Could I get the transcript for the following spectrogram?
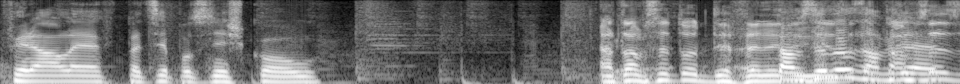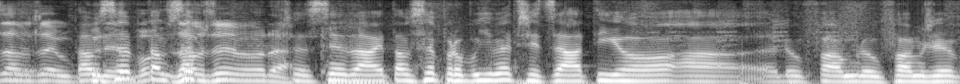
finále je v Peci pod Sněžkou, A tam se to definitivně, Tam se to zavře. tam se zavře úplně, tam se, tam se, zavře voda. přesně tak, tam se probudíme 30. a doufám, doufám, že,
